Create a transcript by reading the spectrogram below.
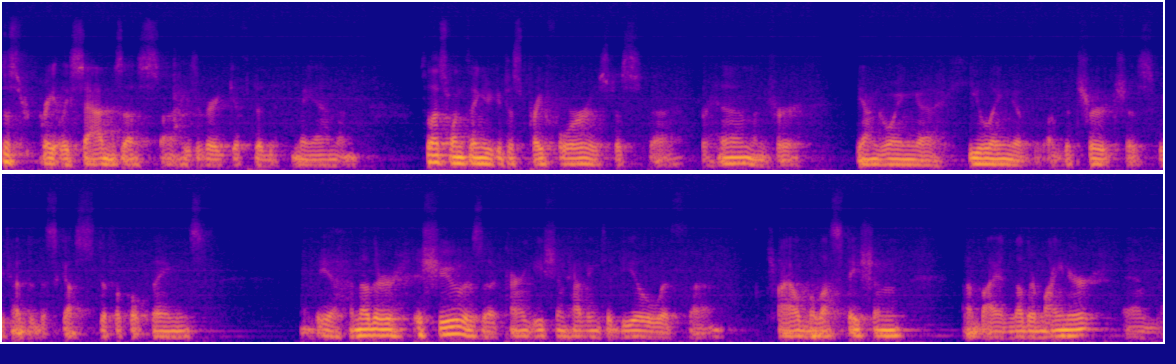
just greatly saddens us. Uh, he's a very gifted man, and so that's one thing you could just pray for is just uh, for him and for the ongoing uh, healing of, of the church as we've had to discuss difficult things. The, another issue is a congregation having to deal with um, child molestation uh, by another minor, and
